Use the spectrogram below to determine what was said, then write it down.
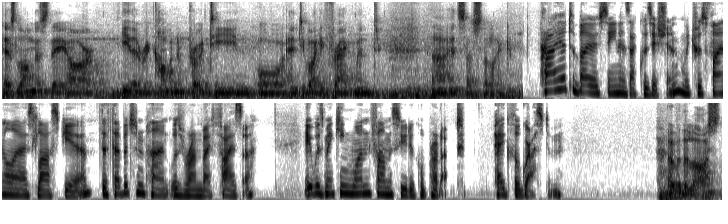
as long as they are either recombinant protein or antibody fragment uh, and such the like. Prior to BioCina's acquisition, which was finalised last year, the Thebarton plant was run by Pfizer. It was making one pharmaceutical product, pegfilgrastim. Over the last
